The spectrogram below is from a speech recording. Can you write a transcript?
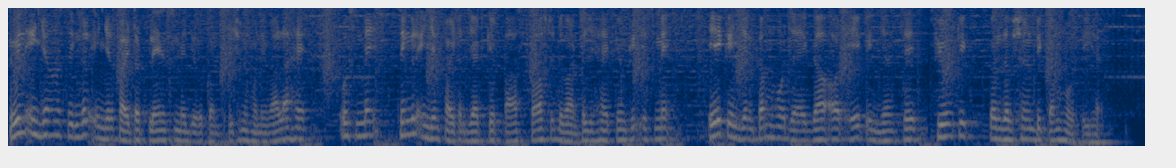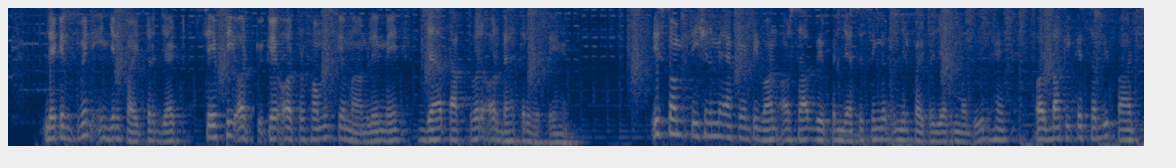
ٹوین انجن اور سنگل انجن فائٹر پلینس میں جو کمپٹیشن ہونے والا ہے، اس میں سنگل انجن فائٹر جیٹ کے پاس کاسٹ ایڈوانٹیج ہے کیونکہ اس میں ایک انجن کم ہو جائے گا اور ایک انجن سے فیول کی کنزمپشن بھی کم ہوتی ہے۔ لیکن twin engine fighter jet safety اور اور پرفارمنس کے معاملے میں زیادہ طاقتور اور بہتر ہوتے ہیں۔ اس کمپٹیشن میں ایف ٹوینٹی ون اور ساب گرپن جیسے سنگل انجن فائٹر جیٹ موجود ہیں اور باقی کے سبھی پانچ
